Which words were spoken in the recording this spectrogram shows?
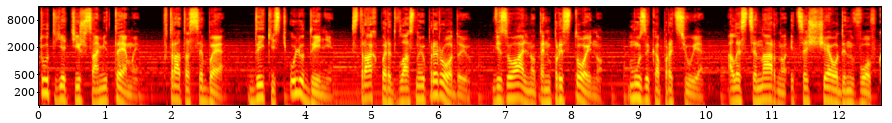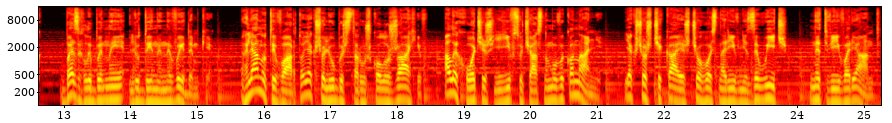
Тут є ті ж самі теми: втрата себе, дикість у людині, страх перед власною природою, візуально та пристойно. Музика працює, але сценарно і це ще один вовк, без глибини людини невидимки. Глянути варто, якщо любиш стару школу жахів, але хочеш її в сучасному виконанні. Якщо ж чекаєш чогось на рівні The Witch, не твій варіант.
